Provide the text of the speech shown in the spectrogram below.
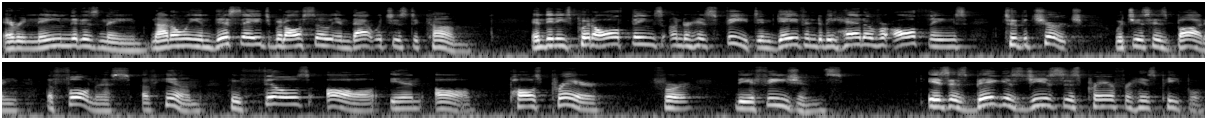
every name that is named, not only in this age, but also in that which is to come. And then he's put all things under his feet and gave him to be head over all things to the church, which is his body, the fullness of him who fills all in all. Paul's prayer for the Ephesians is as big as Jesus' prayer for his people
